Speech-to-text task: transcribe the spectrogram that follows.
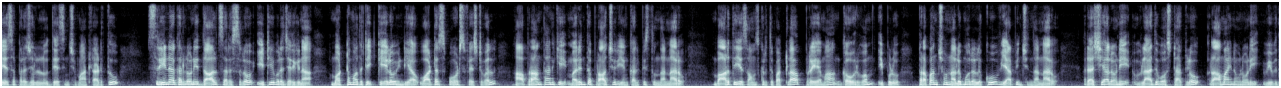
దేశ ప్రజలను ఉద్దేశించి మాట్లాడుతూ శ్రీనగర్లోని దాల్ సరస్సులో ఇటీవల జరిగిన మొట్టమొదటి Khelo India water sports festival ఆ ప్రాంతానికి మరింత ప్రాచుర్యం కల్పిస్తుందన్నారు. భారతీయ సంస్కృతి పట్ల ప్రేమ గౌరవం ఇప్పుడు ప్రపంచం నలుమూలలకు వ్యాపించిందన్నారు. రష్యాలోని వ్లాదివోస్టాక్లో రామాయణంలోని వివిధ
